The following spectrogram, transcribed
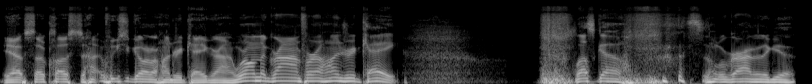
yep, so close to we should go on a hundred k grind. We're on the grind for a hundred k. Let's go. so we're grinding again.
